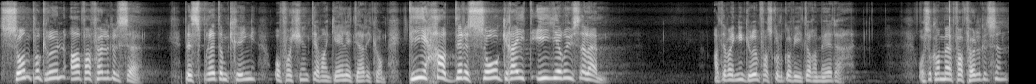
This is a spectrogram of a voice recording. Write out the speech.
som pga. forfølgelse ble spredt omkring og forkynte evangeliet der de kom. De hadde det så greit i Jerusalem at det var ingen grunn for å skulle gå videre med det. Og Så kommer forfølgelsen,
